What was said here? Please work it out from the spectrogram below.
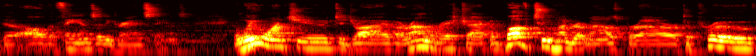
the, all the fans in the grandstands. And we want you to drive around the racetrack above 200 miles per hour to prove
